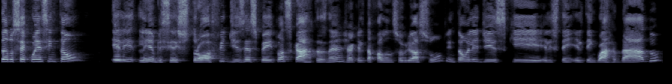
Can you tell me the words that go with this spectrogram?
Dando sequência, então, ele lembre-se, a estrofe diz respeito às cartas, né? Já que ele está falando sobre o assunto, então ele diz que eles têm, ele tem guardado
